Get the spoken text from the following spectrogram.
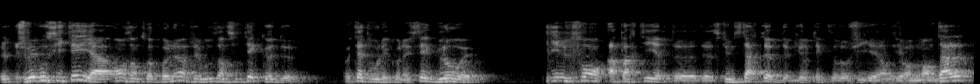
Je vais vous citer, il y a 11 entrepreneurs, je vais vous en citer que deux. Peut-être vous les connaissez, Gloway. Ils font à partir de, c'est une start-up de biotechnologie environnementale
